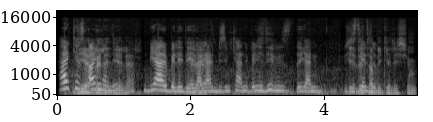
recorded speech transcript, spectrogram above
herkes Diğer aynen belediyeler. diğer belediyeler Evet. yani bizim kendi belediyemiz yani Biz de tabii gelişim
